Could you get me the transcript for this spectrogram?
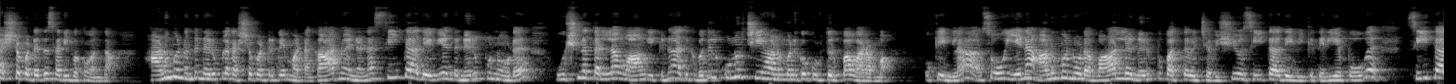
கஷ்டப்பட்டது சனி பகவான் தான். ஹனுமன் வந்து நெருப்புல கஷ்டப்பட்டிருக்கவே மாட்டான். காரணம் என்னன்னா சீதா தேவி அந்த நெருப்புனோட உஷ்ணத்தெல்லாம் வாங்கிக்கின்னு அதுக்கு பதில் குளிர்ச்சியை ஹனுமனுக்கு கொடுத்துருப்பா வரமா ஓகேங்களா? சோ ஏன்னா ஹனுமனோட வால்ல நெருப்பு பத்த வச்ச விஷயம் சீதா தேவிக்கு தெரிய போக சீதா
